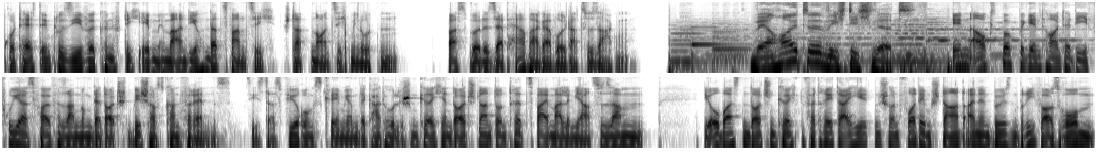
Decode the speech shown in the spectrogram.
Protest inklusive, künftig eben immer an die 120 statt 90 Minuten. Was würde Sepp Herberger wohl dazu sagen? Wer heute wichtig wird. In Augsburg beginnt heute die Frühjahrsvollversammlung der Deutschen Bischofskonferenz. Sie ist das Führungsgremium der katholischen Kirche in Deutschland und tritt zweimal im Jahr zusammen. Die obersten deutschen Kirchenvertreter erhielten schon vor dem Start einen bösen Brief aus Rom.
